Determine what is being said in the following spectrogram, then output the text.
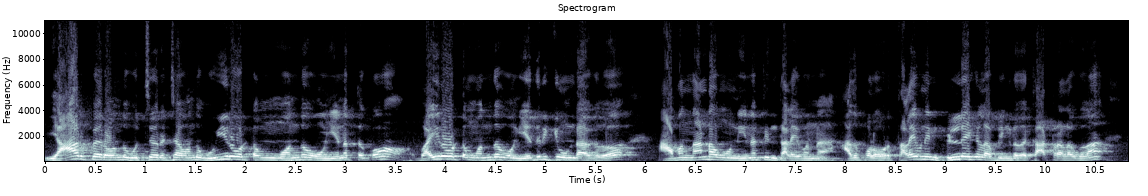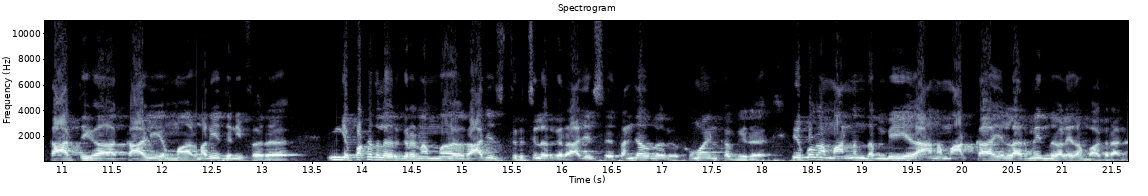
யார் பேரை வந்து உச்சரிச்சா வந்து உயிரோட்டம் வந்து உன் இனத்துக்கும் வைரோட்டம் வந்து உன் எதிரிக்கும் உண்டாகுதோ அவன் தாண்டா உன் இனத்தின் தலைவன். அது போல ஒரு தலைவனின் பிள்ளைகள் அப்படிங்கிறத காட்டுற அளவுக்கு தான் கார்த்திகா காளியம்மா மரிய ஜெனிஃபர் இங்கே பக்கத்தில் இருக்கிற நம்ம ராஜேஷ் திருச்சியில் இருக்கிற ராஜேஷ் தஞ்சாவூரில் இருக்கிற குமாயின் கபீர் இது போல் நம்ம அண்ணன் தம்பி நம்ம அக்கா எல்லாருமே இந்த வேலையை தான் பார்க்குறாங்க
